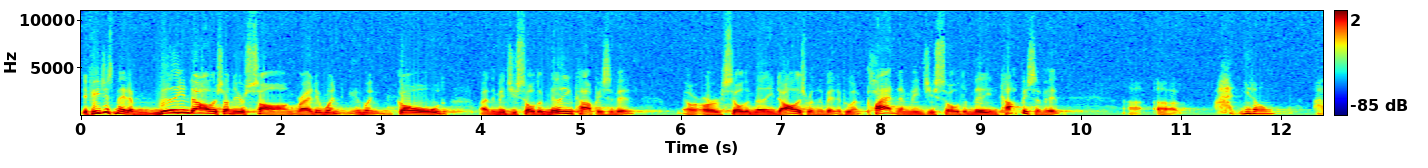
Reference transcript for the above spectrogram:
if you just made a million dollars on your song, right, it went, it went gold, right, that means you sold a million copies of it, or, or sold a million dollars worth of it. If it went platinum, means you sold a million copies of it. Uh, uh, I, you know, I,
